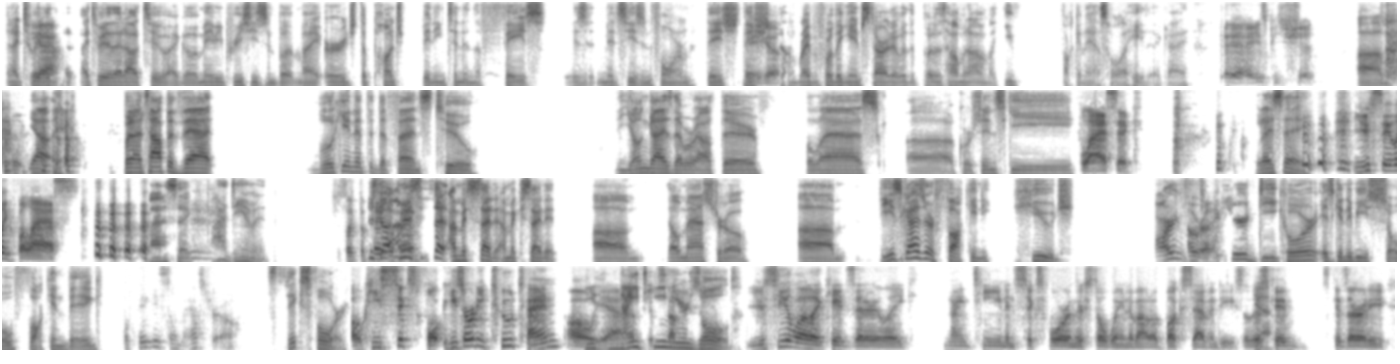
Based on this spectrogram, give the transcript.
And I tweeted Yeah. I tweeted that out too. I go maybe preseason, but my urge to punch Binnington in the face is midseason form. They they There you go. shut him right before the game started with put his helmet on. I'm like, you fucking asshole. I hate that guy. Yeah, he's a piece of shit. Um but yeah. but on top of that, looking at the defense too, the young guys that were out there, Velasque, uh Korchinski, Vlasic. What I say? you say like Velas. Classic. God damn it. Just like the Just, uh, I'm just excited. I'm excited. I'm excited. Um, Del Mastro. Um, these guys are fucking huge. Our Oh, really? future decor is going to be so fucking big. How big is Del Mastro? Six four. Oh, he's six four. He's already two ten. Oh He's yeah, 19 years old. You see a lot of kids that are like 19 and six four, and they're still weighing about a buck seventy. So this Yeah. kid, this kid's already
